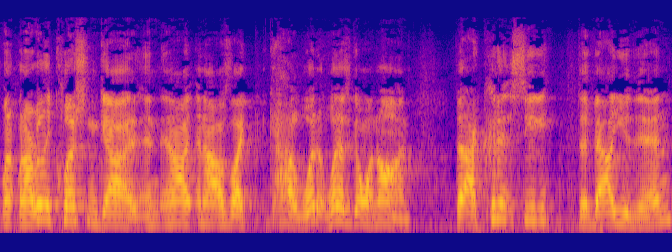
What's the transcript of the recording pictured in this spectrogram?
when I really questioned God and, and, I, and I was like, God, what, what is going on? That I couldn't see the value then,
